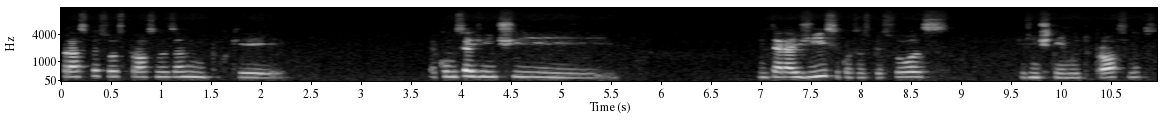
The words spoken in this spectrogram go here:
para as pessoas próximas a mim, porque é como se a gente interagisse com essas pessoas que a gente tem muito próximas,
